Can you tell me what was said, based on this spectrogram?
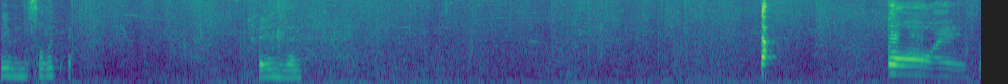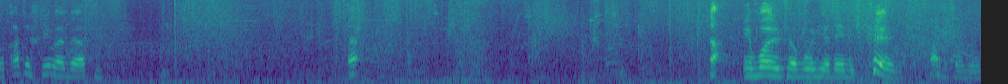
Leben zurück. Sind. Ja. Oh, ey. Ich wollte gerade den Schneeball werfen. Ja. Ja, Ihr wollt ja wohl hier den nicht killen. Weiß ich ja wohl.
